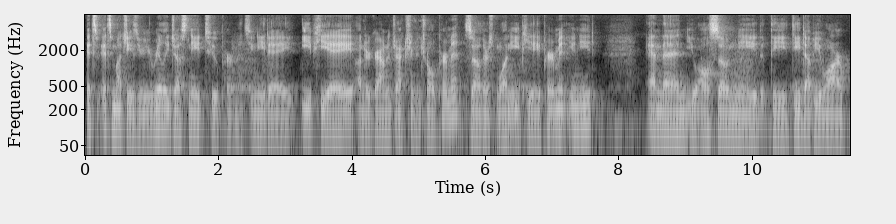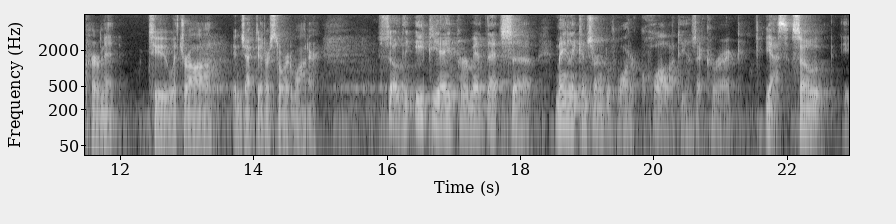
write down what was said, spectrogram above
it's it's much easier. You really just need two permits. You need a EPA underground injection control permit. So there's one EPA permit you need, and then you also need the DWR permit to withdraw injected or stored water. So the EPA permit, that's uh, mainly concerned with water quality, is that correct? Yes. So eh,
